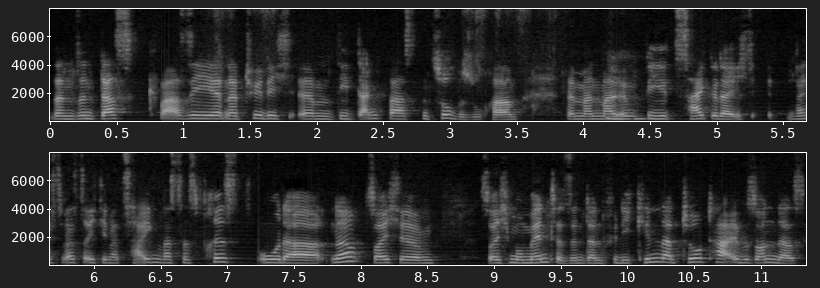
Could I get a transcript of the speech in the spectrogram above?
dann sind das quasi natürlich ähm, die dankbarsten Zoobesucher, wenn man mal mhm. irgendwie zeigt oder ich, weißt du was, soll ich dir mal zeigen, was das frisst? Oder ne, solche, solche Momente sind dann für die Kinder total besonders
